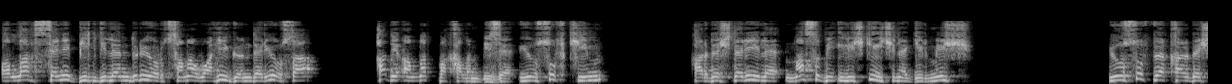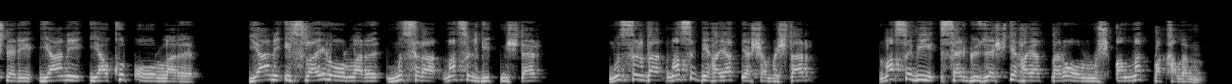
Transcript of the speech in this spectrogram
Allah seni bilgilendiriyor, sana vahiy gönderiyorsa, hadi anlat bakalım bize. Yusuf kim? Kardeşleriyle nasıl bir ilişki içine girmiş? Yusuf ve kardeşleri yani Yakup oğulları yani İsrail oğulları Mısır'a nasıl gitmişler? Mısır'da nasıl bir hayat yaşamışlar? Nasıl bir sergüzeşli hayatları olmuş anlat bakalım.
